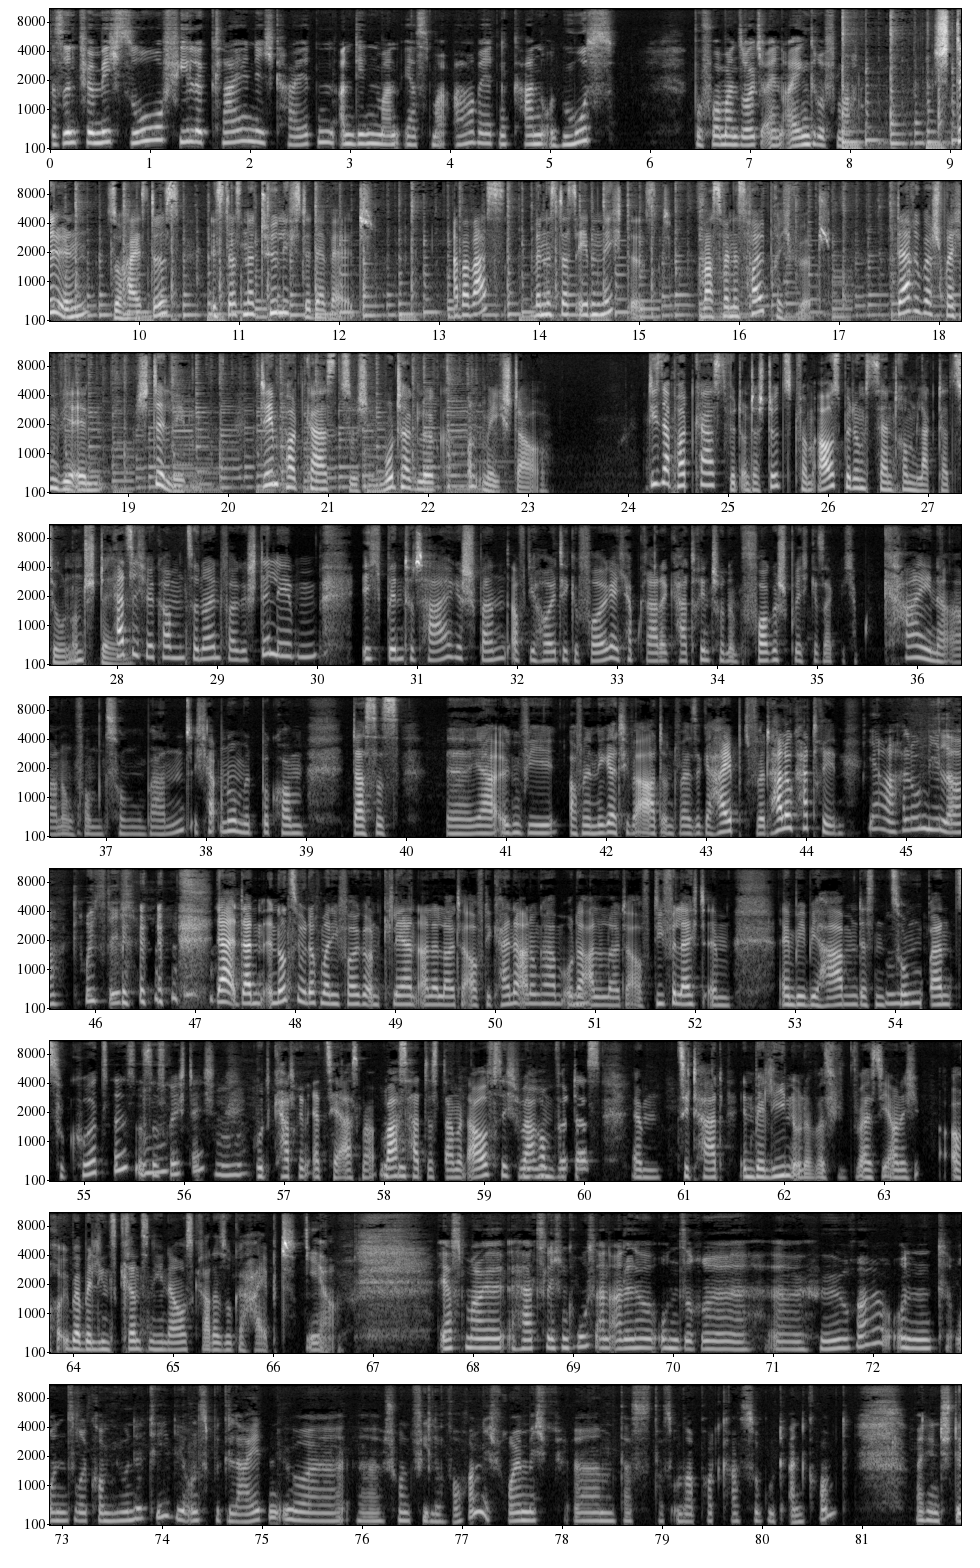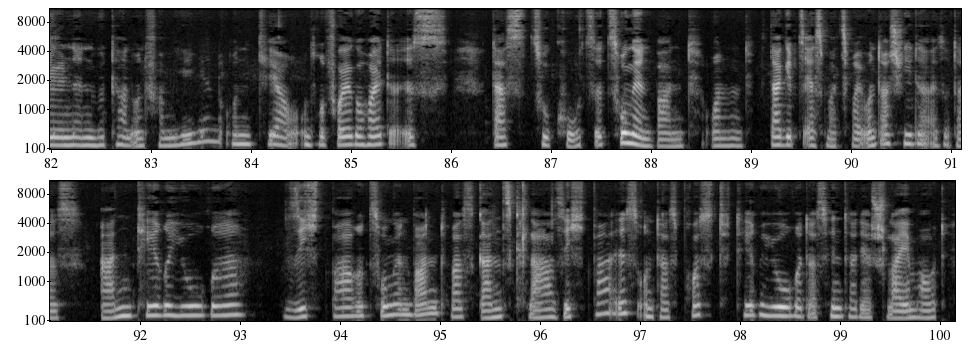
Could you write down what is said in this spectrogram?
Das sind für mich so viele Kleinigkeiten, an denen man erstmal arbeiten kann und muss, bevor man solch einen Eingriff macht. Stillen, so heißt es, ist das Natürlichste der Welt. Aber was, wenn es das eben nicht ist? Was, wenn es holprig wird? Darüber sprechen wir in Stillleben, dem Podcast zwischen Mutterglück und Milchstau. Dieser Podcast wird unterstützt vom Ausbildungszentrum Laktation und Stillen. Herzlich willkommen zur neuen Folge Stillleben. Ich bin total gespannt auf die heutige Folge. Ich habe gerade Katrin schon im Vorgespräch gesagt, ich habe keine Ahnung vom Zungenband. Ich habe nur mitbekommen, dass es äh, ja irgendwie auf eine negative Art und Weise gehypt wird. Hallo Katrin. Ja, hallo Mila. Grüß dich. ja, dann nutzen wir doch mal die Folge und klären alle Leute auf, die keine Ahnung haben oder mhm. alle Leute auf, die vielleicht ähm, ein Baby haben, dessen mhm. Zungenband zu kurz ist. Ist mhm. das richtig? Mhm. Gut, Katrin, erzähl erstmal, was mhm. hat es damit auf sich? Warum mhm. wird das ähm, Zitat in Berlin oder was weiß ich auch nicht, auch über Berlins Grenzen hinaus gerade so gehypt? Ja. Erstmal herzlichen Gruß an alle unsere äh, Hörer und unsere Community, die uns begleiten über äh, schon viele Wochen. Ich freue mich, ähm, dass, dass unser Podcast so gut ankommt bei den stillenden Müttern und Familien. Und ja, unsere Folge heute ist das zu kurze Zungenband. Und da gibt es erstmal zwei Unterschiede. Also das anteriore sichtbare Zungenband, was ganz klar sichtbar ist, und das posteriore, das hinter der Schleimhaut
